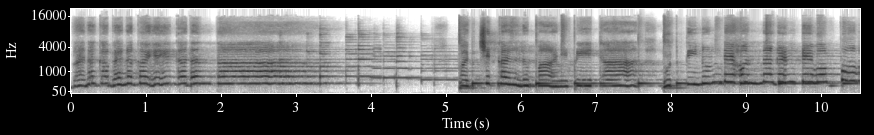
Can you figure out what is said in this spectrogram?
ಭನಕ ಭನಕ ಏಕದಂತ ಪಚ್ಚೆಕಲ್ಲು ಪಾಣಿಪೀಠ ಮುತ್ತಿನುಂಡೆ ಹೊನ್ನ ಗಂಟೆ ಒಪ್ಪುವ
